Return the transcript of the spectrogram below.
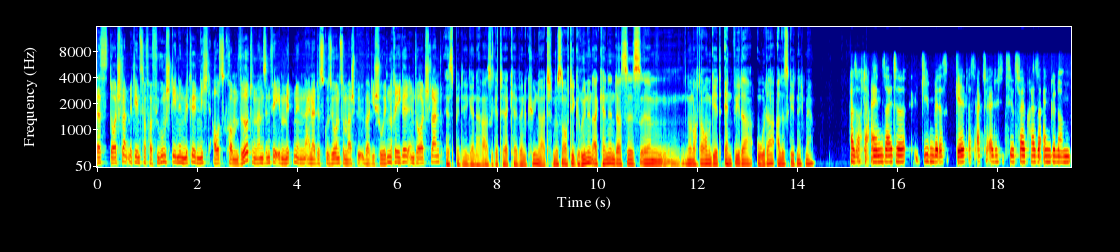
dass Deutschland mit den zur Verfügung stehenden Mitteln nicht auskommen wird. Und dann sind wir eben mitten in einer Diskussion zum Beispiel über die Schuldenregel in Deutschland. SPD-Generalsekretär Kevin Kühnert. Müssen auch die Grünen erkennen, dass es ähm, nur noch darum geht, entweder oder, alles geht nicht mehr? Also auf der einen Seite geben wir das Geld, was aktuell durch die CO2-Preise eingenommen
